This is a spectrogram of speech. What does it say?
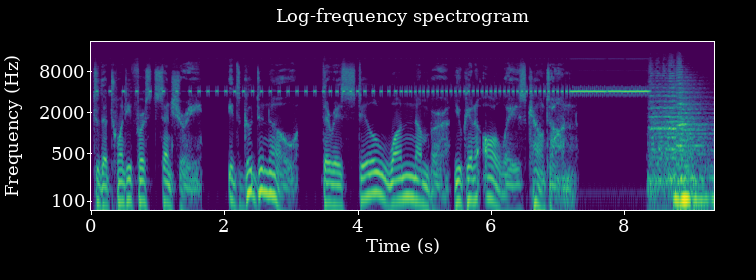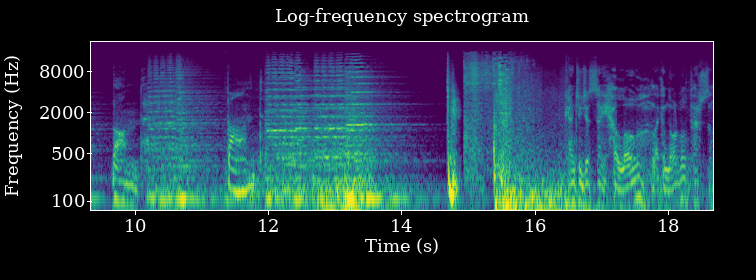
to the 21st century, it's good to know there is still one number you can always count on. Bond. Bond. Can't you just say hello like a normal person?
